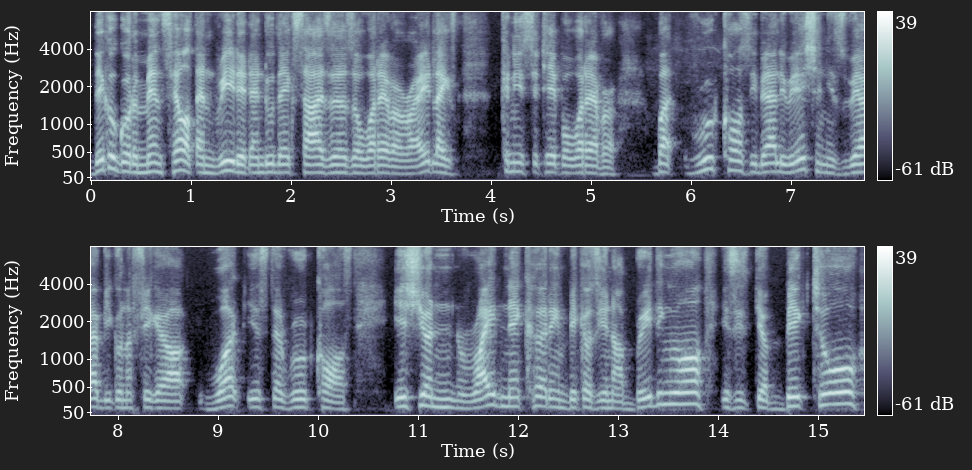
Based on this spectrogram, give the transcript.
they could go to men's health and read it and do the exercises or whatever, right? Like kinesio tape or whatever. But root cause evaluation is where we're going to figure out what is the root cause is your right neck hurting because you're not breathing well? Is it your big toe?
